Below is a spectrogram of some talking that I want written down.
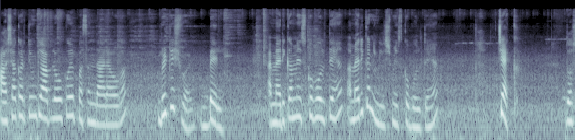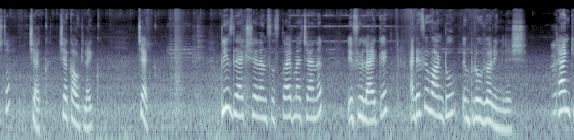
आशा करती हूँ कि आप लोगों को ये पसंद आ रहा होगा। ब्रिटिश वर्ड बिल अमेरिका में इसको बोलते हैं, अमेरिकन इंग्लिश में इसको बोलते हैं चेक दोस्तों check check out like check please like share and subscribe my channel if you like it and if you want to improve your English thank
